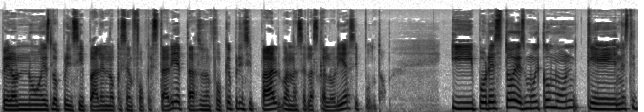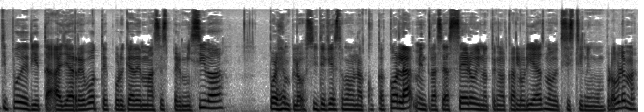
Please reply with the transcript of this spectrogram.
pero no es lo principal en lo que se enfoca esta dieta. Su enfoque principal van a ser las calorías y punto. Y por esto es muy común que en este tipo de dieta haya rebote, porque además es permisiva. Por ejemplo, si te quieres tomar una Coca-Cola, mientras sea cero y no tenga calorías, no va a existir ningún problema.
